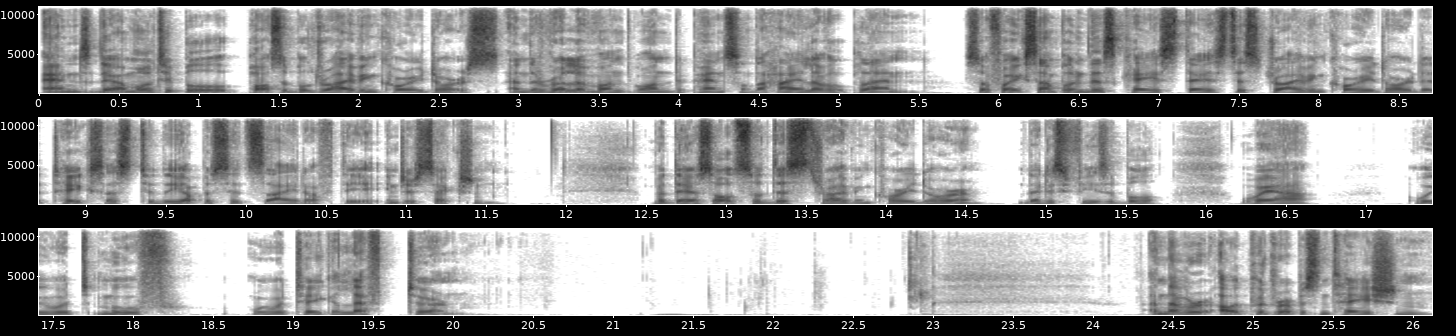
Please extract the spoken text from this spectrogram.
And there are multiple possible driving corridors and the relevant one depends on the high level plan. So for example, in this case, there is this driving corridor that takes us to the opposite side of the intersection. But there's also this driving corridor that is feasible where we would move, we would take a left turn. Another output representation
